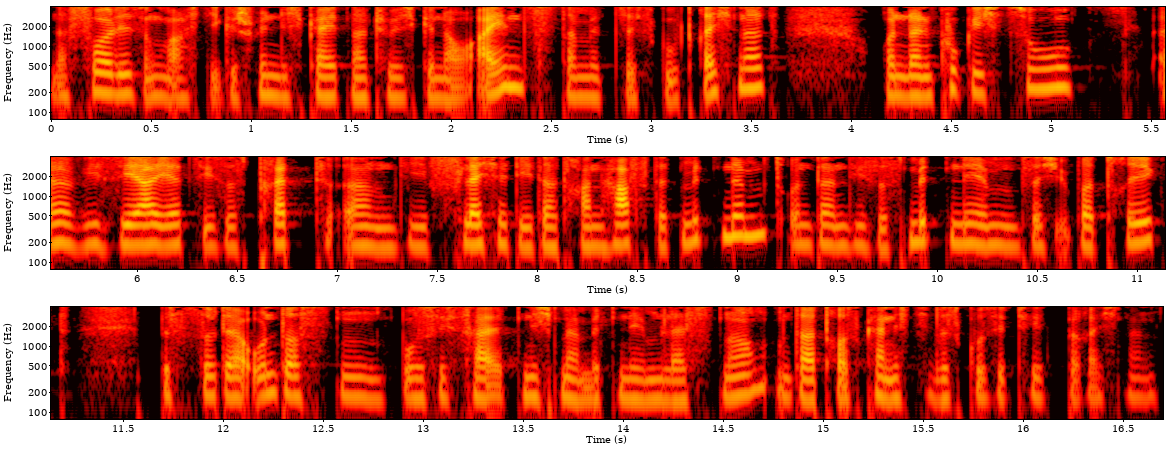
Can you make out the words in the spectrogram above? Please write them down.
In der Vorlesung mache ich die Geschwindigkeit natürlich genau eins, damit es sich gut rechnet. Und dann gucke ich zu, äh, wie sehr jetzt dieses Brett ähm, die Fläche, die da dran haftet, mitnimmt und dann dieses Mitnehmen sich überträgt bis zu der untersten, wo es sich halt nicht mehr mitnehmen lässt. Ne? Und daraus kann ich die Viskosität berechnen.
